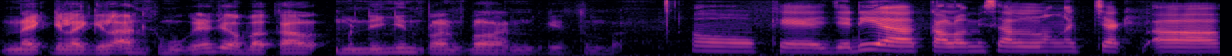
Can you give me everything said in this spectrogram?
naik gila-gilaan kemungkinan juga bakal mendingin pelan-pelan begitu mbak. Oke, jadi ya kalau misal lo ngecek uh,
